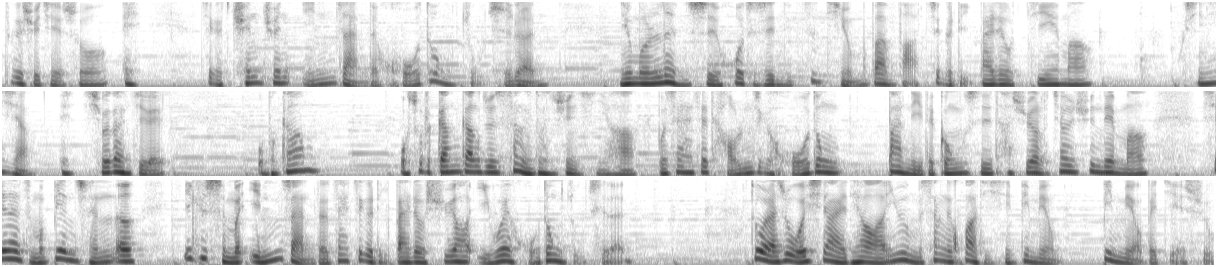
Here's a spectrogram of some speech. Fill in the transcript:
这个学姐说：“哎，这个圈圈影展的活动主持人，你有没有认识，或者是你自己有没有办法这个礼拜六接吗？”我心里想：“哎，修蛋姐，我们刚。”我说的刚刚就是上一段讯息哈，不是还在讨论这个活动办理的公司他需要的教育训练吗？现在怎么变成了一个什么影展的，在这个礼拜六需要一位活动主持人？对我来说，我会吓一跳啊，因为我们上个话题其实并没有，并没有被结束，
